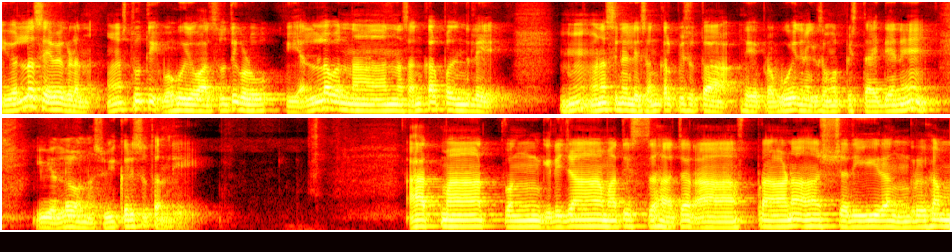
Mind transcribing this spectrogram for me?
ಇವೆಲ್ಲ ಸೇವೆಗಳನ್ನು ಸ್ತುತಿ, ಬಹುವಿಧವಾದ ಸ್ತುತಿಗಳು, ಈ ಎಲ್ಲವನ್ನು ನನ್ನ ಸಂಕಲ್ಪದಿಂದಲೇ ಮನಸ್ಸಿನಲ್ಲಿ ಸಂಕಲ್ಪಿಸುತ್ತಾ, ಹೇ ಪ್ರಭುವೇ ನಿನಗೆ ಸಮರ್ಪಿಸ್ತಾ ಇದ್ದೇನೆ, ಇವೆಲ್ಲವನ್ನು ಸ್ವೀಕರಿಸು ತಂದೆ. ಆತ್ಮಾ ತ್ವಂ ಸಹ ಸಹಚರಾಃ ಪ್ರಾಣಾಃ ಶರೀರಂ ಗೃಹಂ,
